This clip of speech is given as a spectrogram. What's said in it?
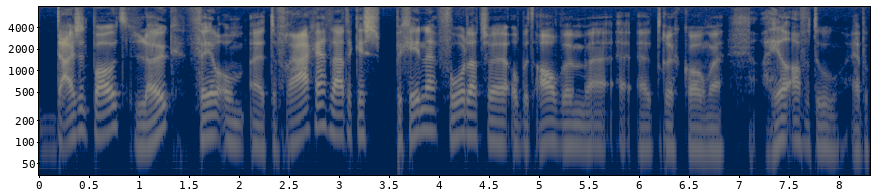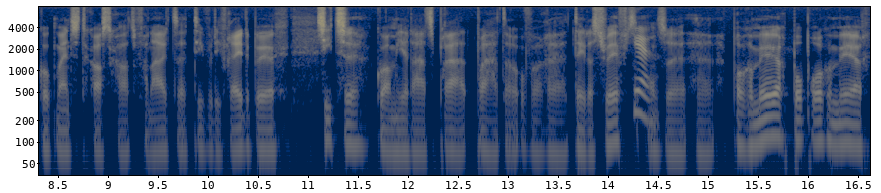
Duizendpoot, leuk. Veel om eh, te vragen. Laat ik eens beginnen voordat we op het album eh, eh, terugkomen. Heel af en toe heb ik ook mensen te gast gehad vanuit Tivoli Vredenburg. Sietse kwam hier laatst pra- praten over Taylor Swift, onze programmeur, popprogrammeur.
